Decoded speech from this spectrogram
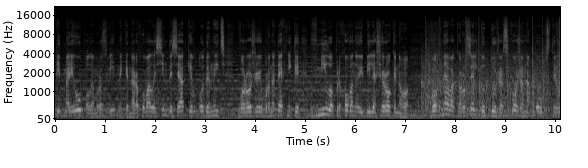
Під Маріуполем розвідники нарахували сім десятків одиниць ворожої бронетехніки, вміло прихованої біля Широкиного. Вогнева карусель тут дуже схожа на обстріли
